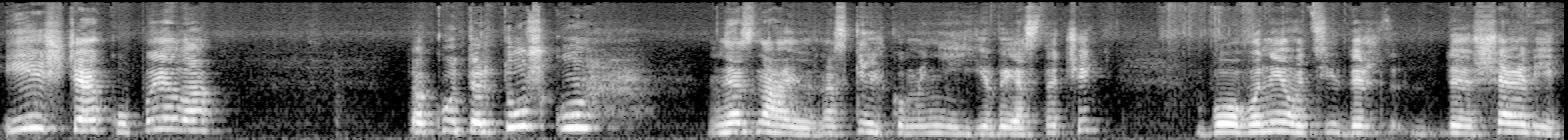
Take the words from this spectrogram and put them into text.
І ще купила таку тертушку. Не знаю, наскільки мені її вистачить, бо вони оці дешеві,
